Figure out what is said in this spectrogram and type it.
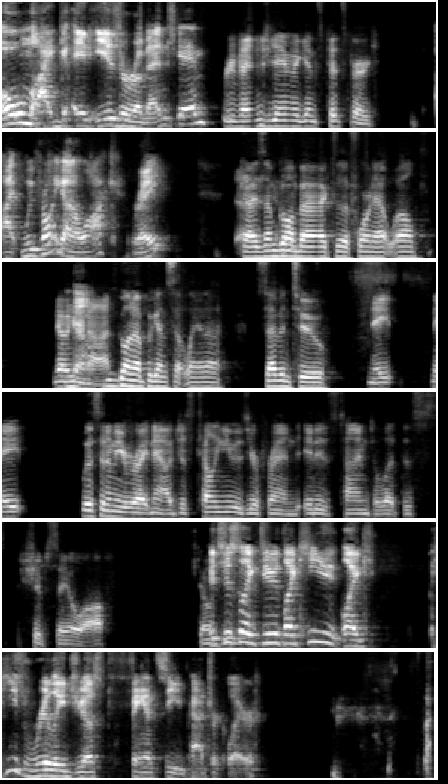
Oh my god, it is a revenge game. Revenge game against Pittsburgh. I, we probably got a lock, right? Uh, Guys, I'm going back to the Fournette. Well, No, you're No. not, he's going up against Atlanta, seven two. Nate. Nate, listen to me right now. Just telling you as your friend, it is time to let this ship sail off. Don't It's just this. like, dude, like he like he's really just fancy Patrick Laird.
